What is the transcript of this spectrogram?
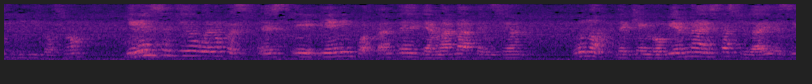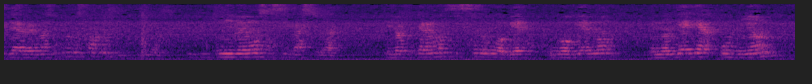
divididos, ¿no? Y en ese sentido, bueno, pues es eh, bien importante llamar la atención, uno, de quien gobierna esta ciudad y decirle, a ver, nosotros no estamos divididos, ni vemos así la ciudad. Y lo que queremos es ser un, gobierno, un gobierno en donde haya unión,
